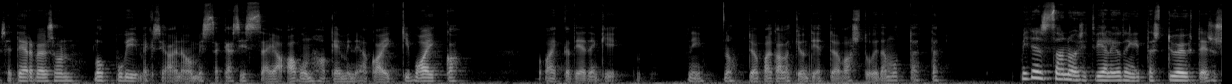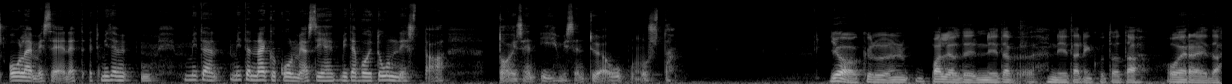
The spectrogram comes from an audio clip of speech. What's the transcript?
se terveys on loppuviimeksi aina omissa käsissä ja avun hakeminen ja kaikki, vaikka, vaikka tietenkin, niin, no, työpaikallakin on tiettyjä vastuita, mutta että, Miten sä sanoisit vielä jotenkin tästä työyhteisössä olemiseen, että, että miten, mitä, mitä näkökulmia siihen, että miten voi tunnistaa toisen ihmisen työuupumusta? Joo, kyllä paljon niitä, niitä niin kuin tuota, oireita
